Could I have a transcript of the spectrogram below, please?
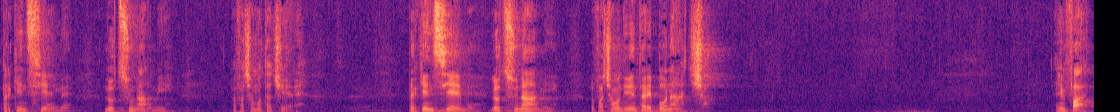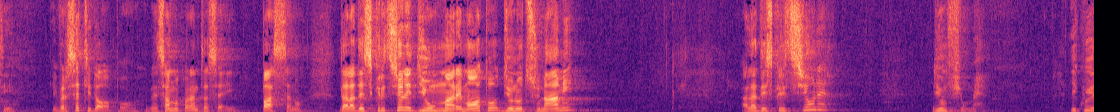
Perché insieme lo tsunami lo facciamo tacere. Perché insieme lo tsunami lo facciamo diventare bonaccia. E infatti, i versetti dopo, del Salmo 46, passano dalla descrizione di un maremoto, di uno tsunami, alla descrizione di un fiume, i cui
